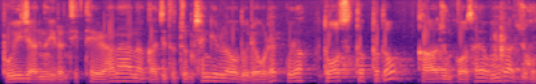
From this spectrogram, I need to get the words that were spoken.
보이지 않는 이런 디테일 하나하나까지도 좀 챙기려고 노력을 했고요. 도어 스토퍼도 가와준 거 사용해가지고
